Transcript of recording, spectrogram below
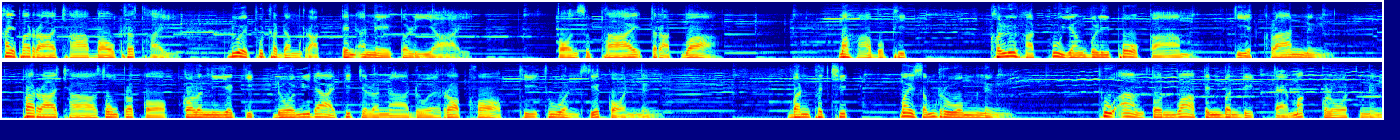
ให้พระราชาเบาพระไทยด้วยพุทธดำรัสเป็นอเนกปริยาย ตอนสุดท้ายตรัสว่า มหาบพิษคฤหัสถ์ผู้ยังบริโภคกาม เกียรติคร้านหนึ่ง พระราชาทรงประกอบกรณียกิจโดยไม่ได้พิจารณาโดยรอบคอบถี่วนเสียก่อนหนึ่ง บรรพชิตไม่สำรวมหนึ่ง ผู้อ้างตนว่าเป็นบัณฑิตแต่มักโกรธหนึ่ง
